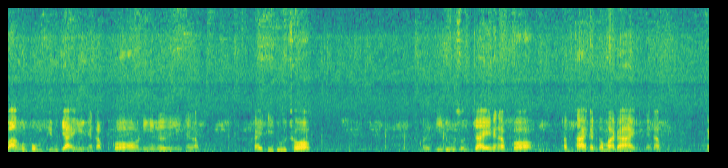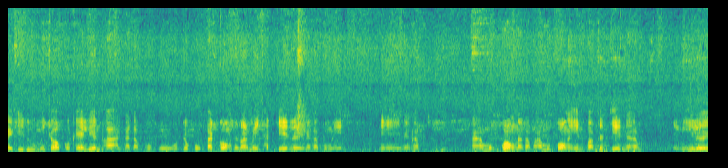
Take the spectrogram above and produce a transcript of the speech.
บางขุนพรมพิมพ์ใหญ่นะครับ ก็นี่เลยนะครับ ใครที่ดูชอบ ใครที่ดูสนใจนะครับ ก็ทักทายกันเข้ามาได้นะครับ ใครที่ดูไม่ชอบก็แค่เลื่อนผ่านนะครับโอ้โหจะโฟกัสกล้องซะหน่อยไม่ชัดเจนเลยนะครับ ตรงนี้นี่นะครับ หามุมกล้องนะครับ หามุมกล้องให้เห็นความชัดเจนนะครับ อย่างนี้เลย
